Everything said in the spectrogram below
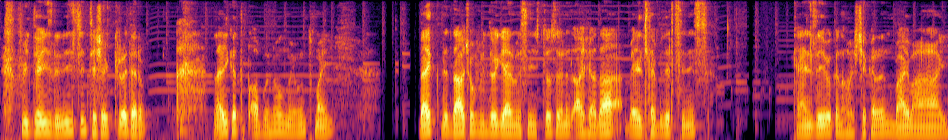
Videoyu izlediğiniz için teşekkür ederim. Like atıp abone olmayı unutmayın. Belki de daha çok video gelmesini istiyorsanız aşağıda belirtebilirsiniz. Kendinize iyi bakın. Hoşçakalın. Bay bay.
